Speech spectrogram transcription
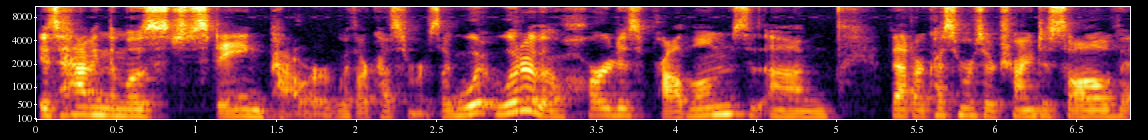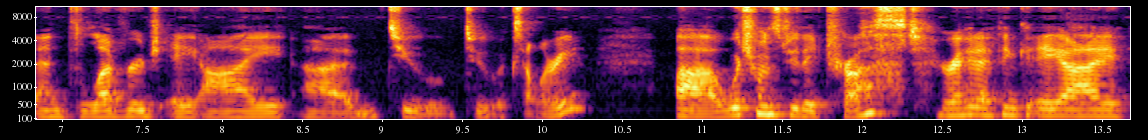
is having the most staying power with our customers? Like, what, what are the hardest problems um, that our customers are trying to solve and leverage AI um, to, to accelerate? Uh, which ones do they trust, right? I think AI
